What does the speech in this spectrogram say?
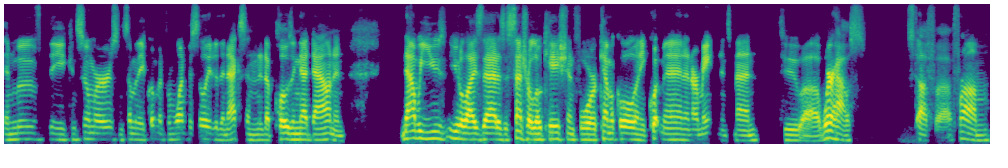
and moved the consumers and some of the equipment from one facility to the next, and ended up closing that down. And now we use utilize that as a central location for chemical and equipment and our maintenance men to uh, warehouse stuff uh, from,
